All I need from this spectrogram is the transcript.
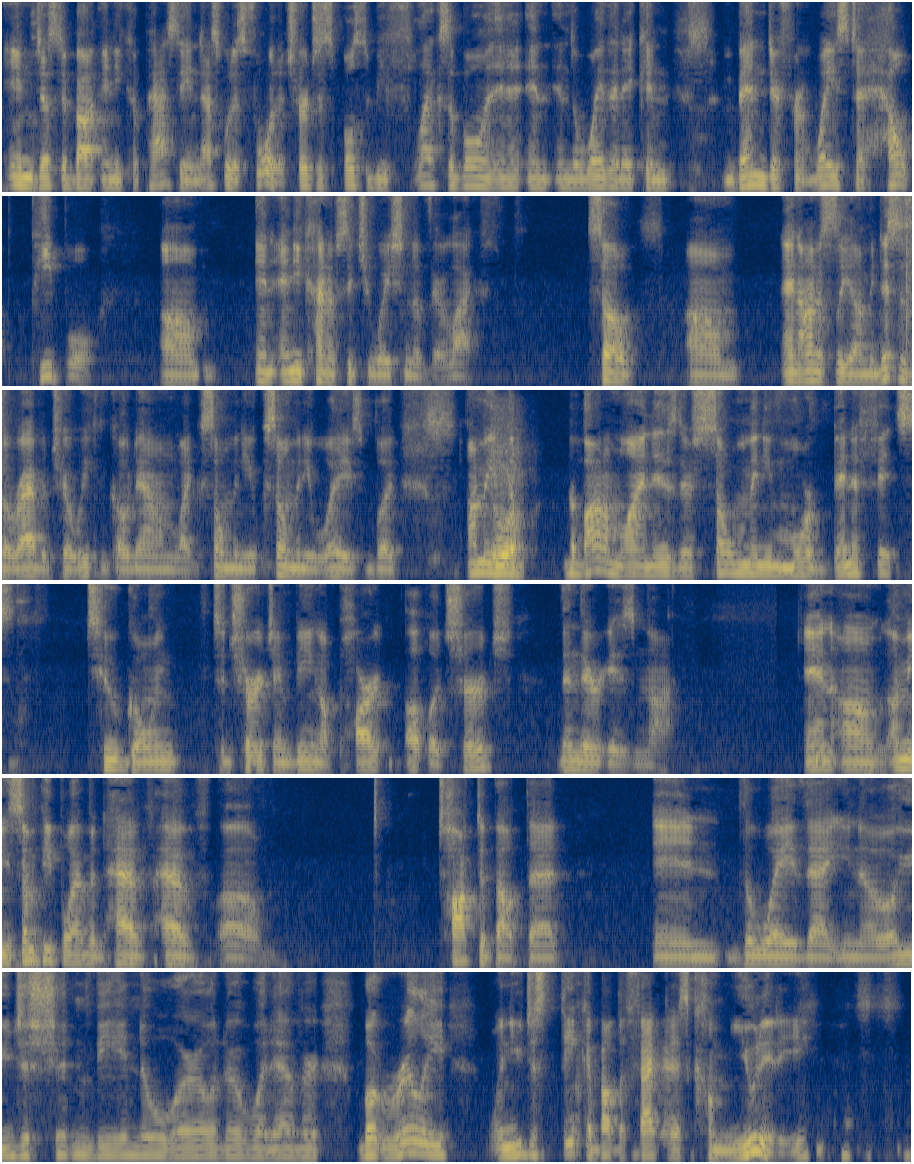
in just about any capacity and that's what it's for the church is supposed to be flexible in, in, in the way that it can bend different ways to help people um, in any kind of situation of their life so um, and honestly i mean this is a rabbit trail we can go down like so many so many ways but i mean sure. the, the bottom line is there's so many more benefits to going to church and being a part of a church than there is not and um, i mean some people haven't have have um, talked about that in the way that you know oh, you just shouldn't be in the world or whatever but really when you just think about the fact that it's community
